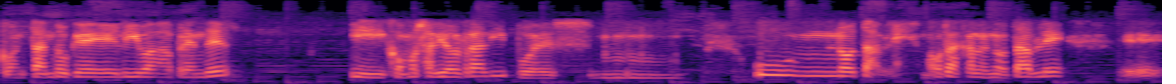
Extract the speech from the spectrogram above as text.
contando que él iba a aprender y cómo salió el rally, pues mm, un notable. Vamos a dejarlo en notable. Eh,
